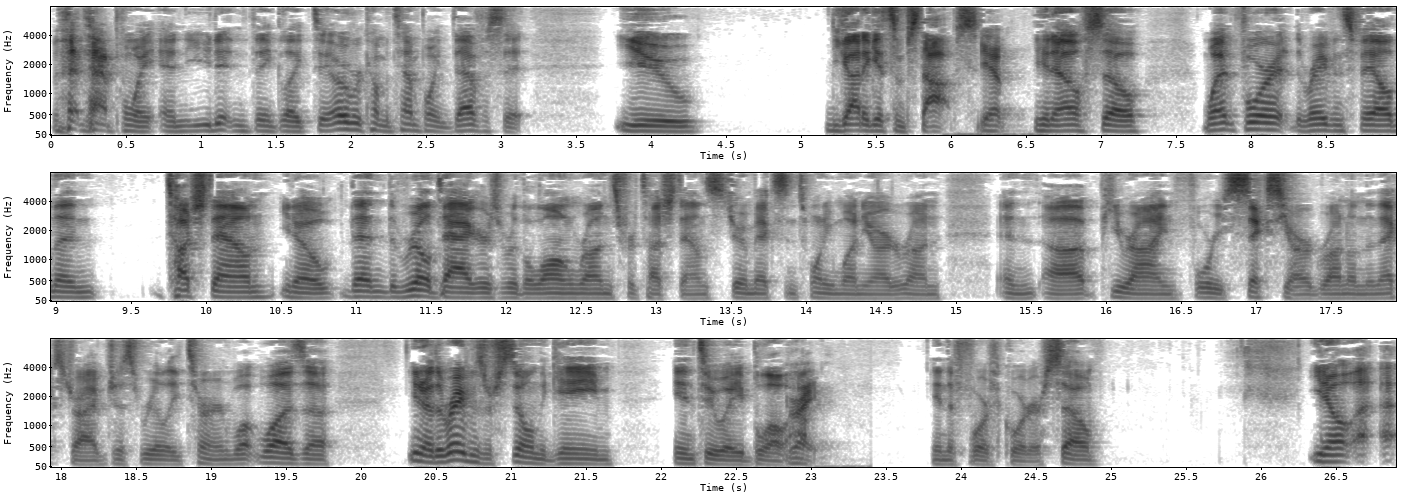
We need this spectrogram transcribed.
at that point, and you didn't think like to overcome a ten point deficit, you you got to get some stops. yep, You know, so went for it. The Ravens failed. Then touchdown. You know, then the real daggers were the long runs for touchdowns. Joe Mixon twenty one yard run and uh, Perine forty six yard run on the next drive just really turned what was a, you know, the Ravens are still in the game into a blowout right. in the fourth quarter. So, you know, I-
